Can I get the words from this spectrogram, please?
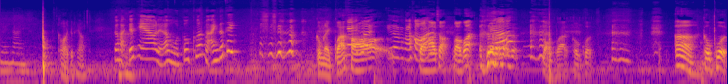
nice Câu hỏi tiếp theo. câu hỏi tiếp theo đấy là một câu quote mà anh rất thích. Câu này quá khó. quá khó. Quá khó chọn. Bỏ qua bỏ qua câu quote à câu quote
